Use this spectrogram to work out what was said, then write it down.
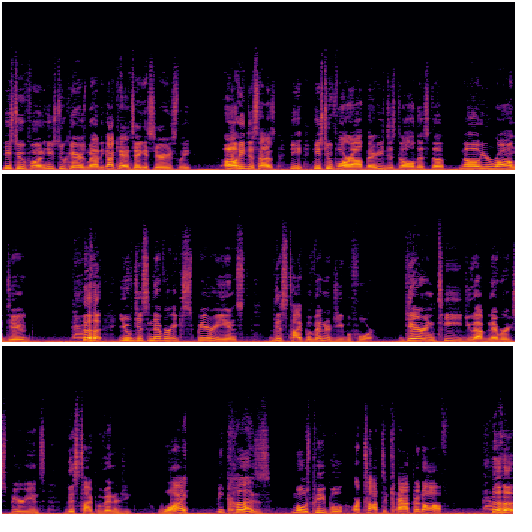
he's too fun. He's too charismatic. I can't take it seriously. Oh, he just has, he he's too far out there. He's just all this stuff. No, you're wrong, dude. You've just never experienced this type of energy before. Guaranteed you have never experienced this type of energy. Why? Because most people are taught to cap it off.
